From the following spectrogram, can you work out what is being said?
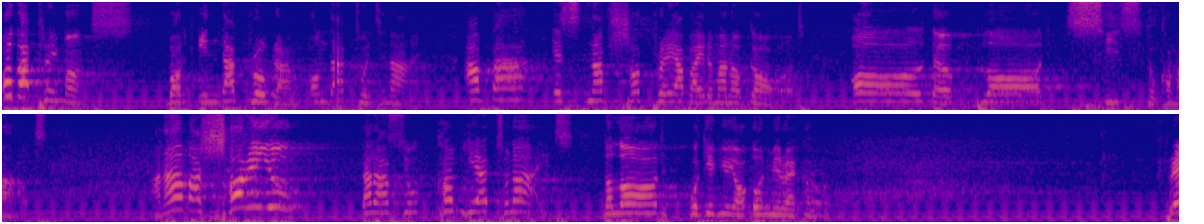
over three months but in that program on that 29 after a snapshot prayer by the man of God, all the blood ceased to come out. And I'm assuring you that as you come here tonight, the Lord will give you your own miracle. Praise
